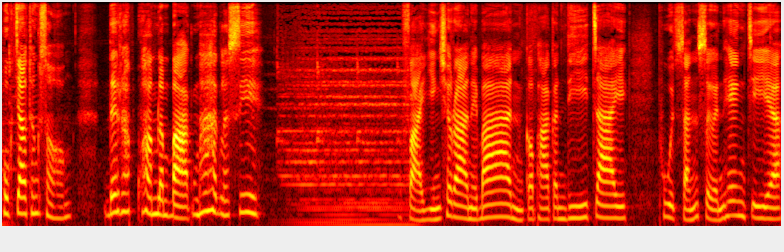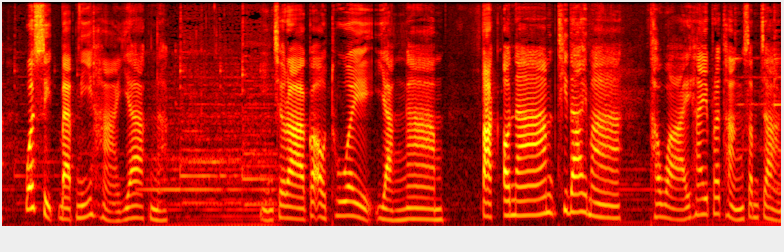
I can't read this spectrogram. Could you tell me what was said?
พวกเจ้าทั้งสอง ได้รับความลำบากมากละสิ ฝ่ายหญิงชราในบ้านก็พากันดีใจ พูดสรรเสริญเฮงเจียว่าสิทธิ์แบบนี้หายากนัก หญิงชราก็เอาถ้วยอย่างงาม ตักเอาน้ำที่ได้มา ถวายให้พระถังซัมจั๋ง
